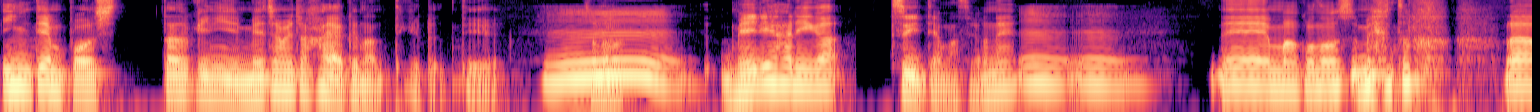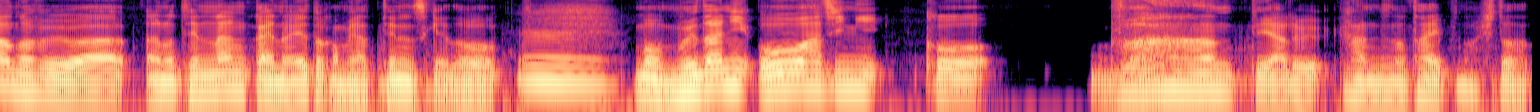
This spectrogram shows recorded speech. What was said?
インテンポを知った時にめちゃめちゃ速くなってくるっていう、うん。メリハリがついてますよね。うんうん。で、まあ、このスメト ラーノフは、あの、展覧会の絵とかもやってるんですけど、うん。もう無駄に大味に、こう、バーンってやる感じのタイプの人な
